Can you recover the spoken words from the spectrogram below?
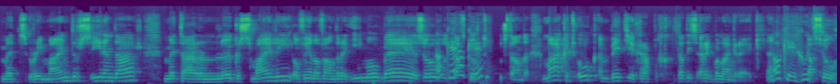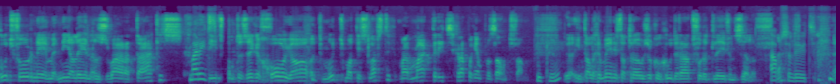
met reminders hier en daar, met daar een leuke smiley of een of andere emo bij, zo, okay, dat okay. Toestanden. Maak het ook een beetje grappig. Dat is erg belangrijk. Oké, goed. Dat zo'n goed voornemen niet alleen een zware taak is, maar iets... iets om te zeggen, goh, ja, het moet, maar het is lastig, maar maak er iets grappig en plezant van. Okay. In het algemeen is dat trouwens ook een goede raad voor het leven zelf. Absoluut.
